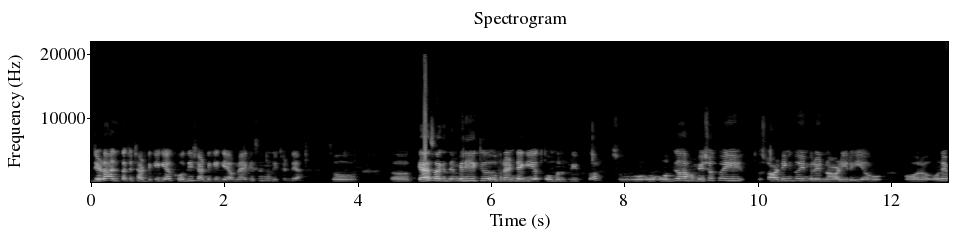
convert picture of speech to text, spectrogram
ਜਿਹੜਾ ਅੱਜ ਤੱਕ ਛੱਡ ਕੇ ਗਿਆ ਖੁਦ ਹੀ ਛੱਡ ਕੇ ਗਿਆ ਮੈਂ ਕਿਸੇ ਨੂੰ ਨਹੀਂ ਛੱਡਿਆ। ਸੋ ਅਹ, ਕਹਿ ਸਕਦੇ ਮੇਰੀ ਇੱਕ ਫਰੈਂਡ ਹੈਗੀ ਆ ਕੋਮਲਪ੍ਰੀਤ ਕੌਰ। ਸੋ ਉਹ ਉਹਦਾ ਹਮੇਸ਼ਾ ਤੋਂ ਹੀ ਸਟਾਰਟਿੰਗ ਤੋਂ ਹੀ ਮੇਰੇ ਨਾਲ ਹੀ ਰਹੀ ਆ ਉਹ। ਔਰ ਉਹਨੇ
